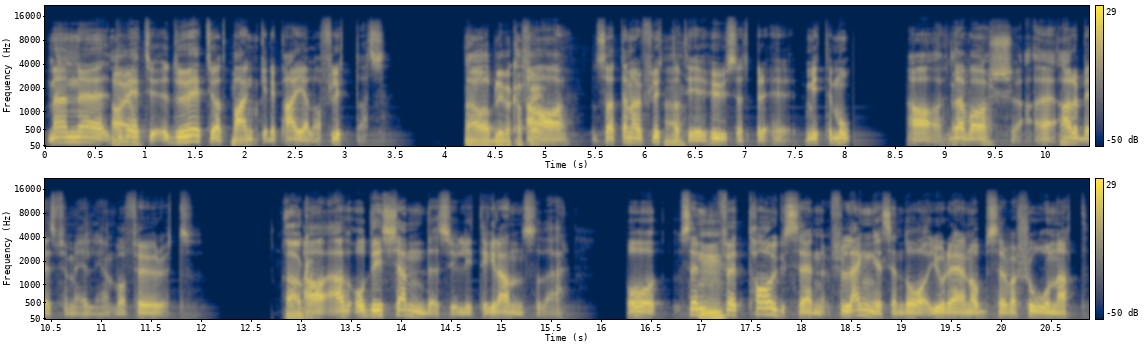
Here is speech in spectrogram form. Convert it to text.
Men eh, du, Ja. Vet ju, du vet ju att banken i Pajala har flyttats. ja, det har blivit café. Ja, så att den har flyttat till huset eh, mittemot. Ja, där vars eh, arbetsförmedlingen var förut. Ja, okej. Ja, och det kändes ju lite grann sådär. Och sen Mm. för ett tag sedan, för länge sedan då, gjorde jag en observation att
